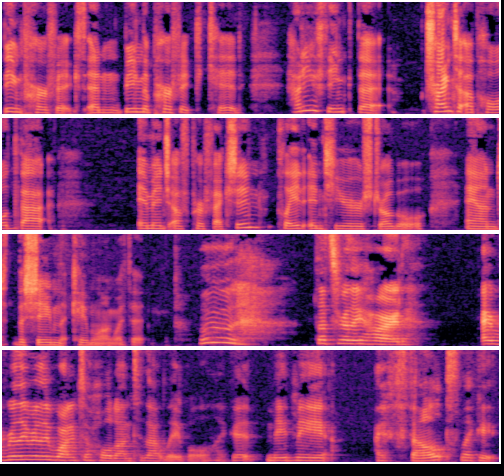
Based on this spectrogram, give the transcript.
being perfect and being the perfect kid. How do you think that trying to uphold that image of perfection played into your struggle and the shame that came along with it? Ooh, that's really hard. I really, really wanted to hold on to that label. Like it made me, I felt like it,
